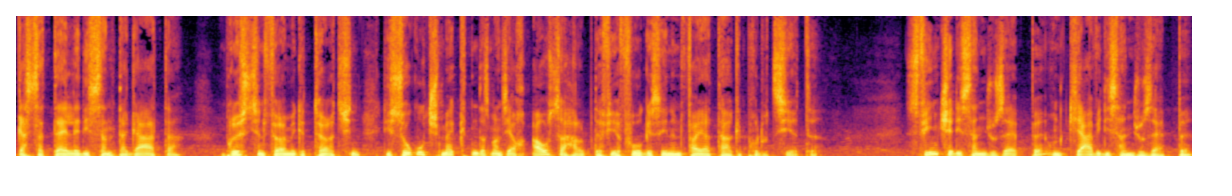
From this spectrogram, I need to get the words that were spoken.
Gassatelle di Sant'Agata, brüstchenförmige Törtchen, die so gut schmeckten, dass man sie auch außerhalb der vier vorgesehenen Feiertage produzierte. Sfince di San Giuseppe und Chiavi di San Giuseppe,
